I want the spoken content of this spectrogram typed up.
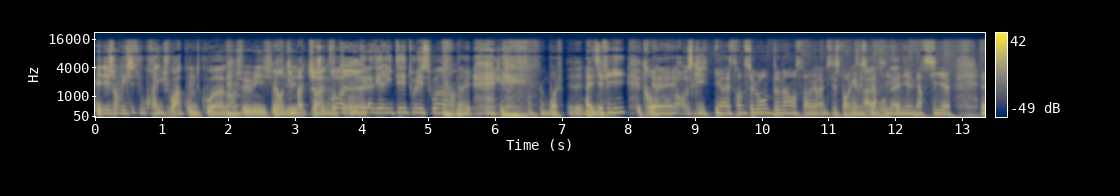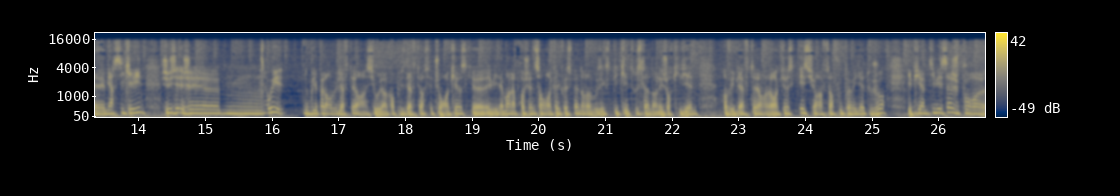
Mais les gens, mais qu'est-ce que vous croyez que je vous raconte quoi quand je Mais, mais on dit pas que tu racontes. Je ne vous raconte que la vérité tous les soirs. non mais bref. Allez, c'est fini. C'est trop. Euh, il reste 30 secondes. Demain, on sera au RMC Sport Games. Merci Daniel, merci, euh, euh, merci Kevin. Je, je, euh, oui. N'oubliez pas la revue de l'after. Hein. Si vous voulez encore plus d'after, c'est toujours en kiosque. Euh, évidemment, la prochaine sort dans quelques semaines. On va vous expliquer tout cela dans les jours qui viennent. Revue de l'after euh, en kiosque et sur afterfoot.media toujours. Et puis un petit message pour euh,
